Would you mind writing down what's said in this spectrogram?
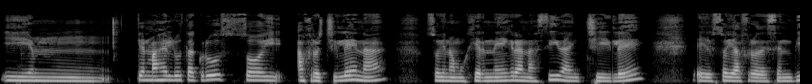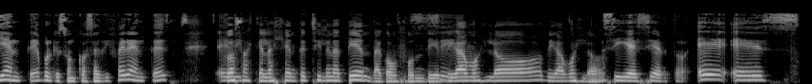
y mm, ¿quién más es Luta Cruz? Soy afrochilena, soy una mujer negra nacida en Chile, eh, soy afrodescendiente porque son cosas diferentes. Eh, Cosas que la gente chilena tiende a confundir, Sí. digámoslo, digámoslo. Sí, es cierto. Eh, es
